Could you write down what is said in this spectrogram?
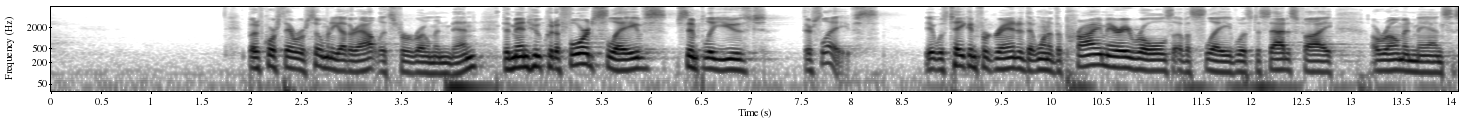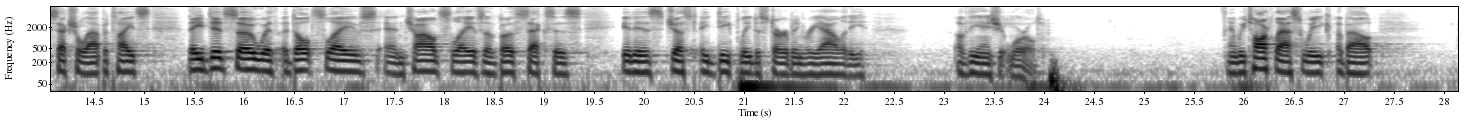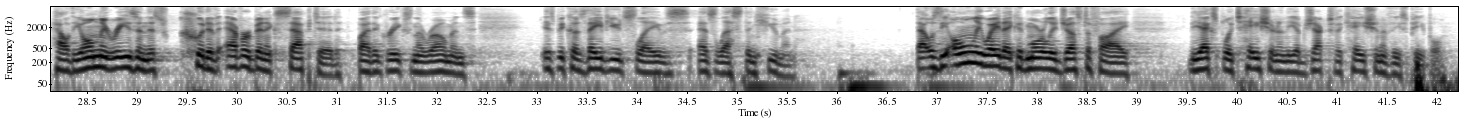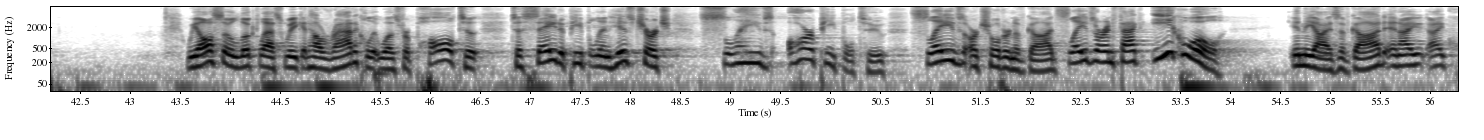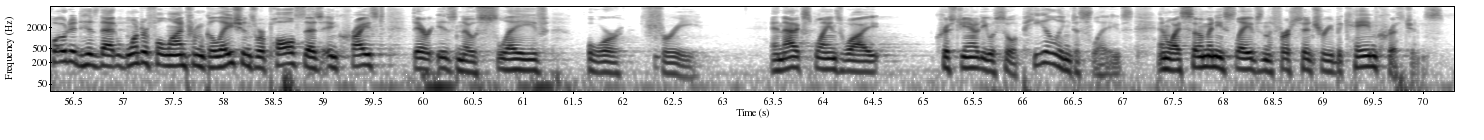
But of course, there were so many other outlets for Roman men. The men who could afford slaves simply used their slaves. It was taken for granted that one of the primary roles of a slave was to satisfy a Roman man's sexual appetites. They did so with adult slaves and child slaves of both sexes. It is just a deeply disturbing reality of the ancient world. And we talked last week about how the only reason this could have ever been accepted by the Greeks and the Romans is because they viewed slaves as less than human. That was the only way they could morally justify the exploitation and the objectification of these people. We also looked last week at how radical it was for Paul to, to say to people in his church, slaves are people too. Slaves are children of God. Slaves are, in fact, equal in the eyes of God. And I, I quoted his that wonderful line from Galatians where Paul says, In Christ there is no slave or free. And that explains why Christianity was so appealing to slaves and why so many slaves in the first century became Christians.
